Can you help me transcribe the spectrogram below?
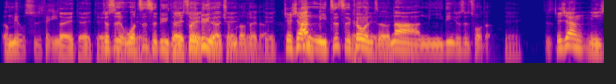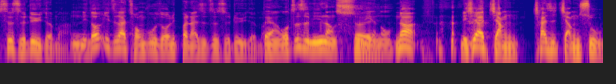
而没有是非。对对对，就是我支持绿的，所以绿的全部都对的。对，就像你支持柯文哲，那你一定就是错的。对，就像你支持绿的嘛，你都一直在重复说你本来是支持绿的嘛。对啊，我支持民进党十年哦。那你现在讲开始讲述，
